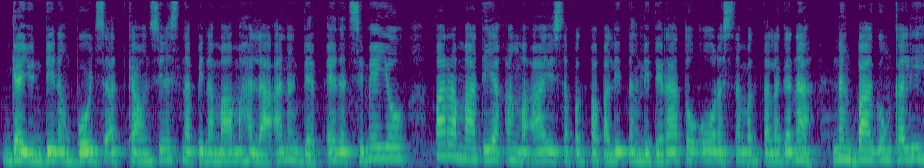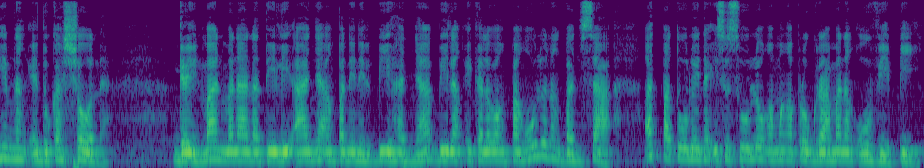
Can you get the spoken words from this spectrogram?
Gayun din ang boards at councils na pinamamahalaan ng DepEd at SIMEO para matiyak ang maayos na pagpapalit ng liderato oras na magtalaga na ng bagong kalihim ng edukasyon. Gayunman mananatilian niya ang paninilbihan niya bilang ikalawang pangulo ng bansa at patuloy na isusulong ang mga programa ng OVP.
